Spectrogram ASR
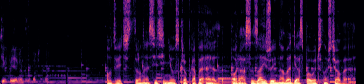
Dziękujemy, do zobaczenia. Odwiedź stronę ccnews.pl oraz zajrzyj na media społecznościowe.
